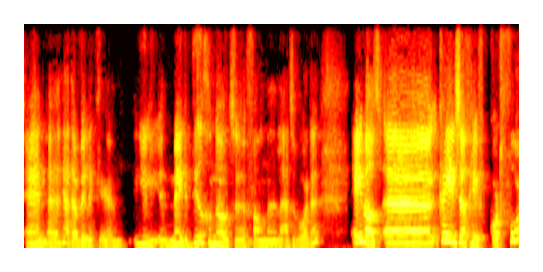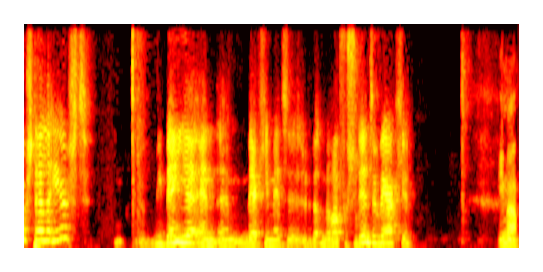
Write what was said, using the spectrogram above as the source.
En ja, daar wil ik jullie mede deelgenoot van laten worden. Ewald, kan je jezelf even kort voorstellen eerst? Wie ben je en um, werk je met, uh, wat voor studenten werk je? Prima.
